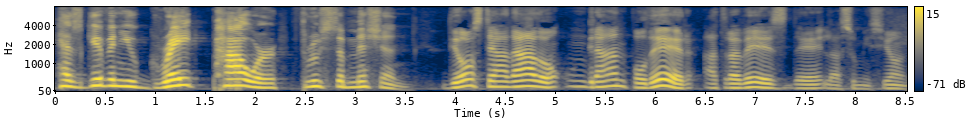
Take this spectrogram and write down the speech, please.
has given you great power through submission. Dios te ha dado un gran poder a través de la sumisión.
